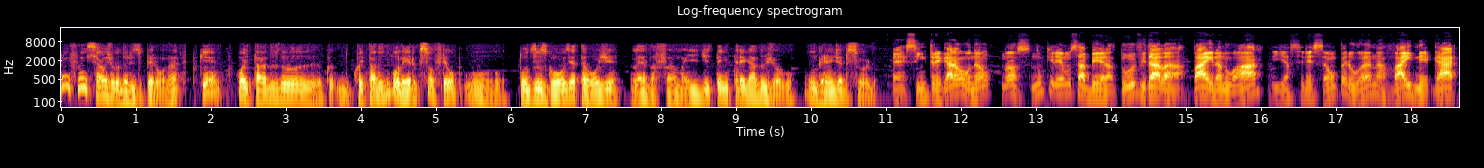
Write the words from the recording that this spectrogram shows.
influenciar os jogadores do Peru, né? Porque coitados do coitados do goleiro que sofreu o, todos os gols e até hoje leva a fama aí de ter entregado o jogo. Um grande absurdo. É, se entregaram ou não, nós não queremos saber. A dúvida ela paira no ar e a seleção peruana vai negar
